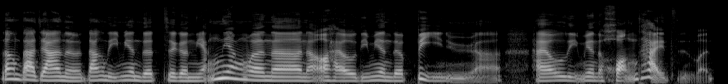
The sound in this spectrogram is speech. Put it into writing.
让大家呢当里面的这个娘娘们啊，然后还有里面的婢女啊，还有里面的皇太子们。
